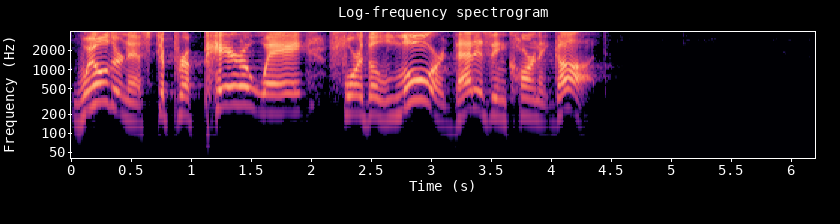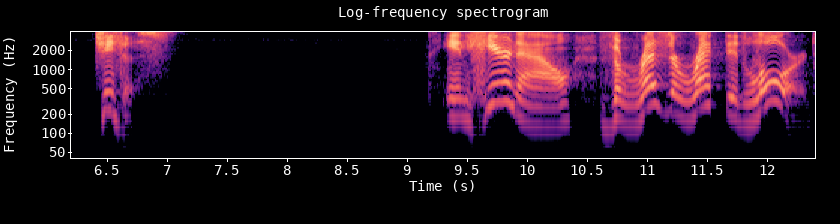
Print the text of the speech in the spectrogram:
wilderness to prepare a way for the Lord. That is incarnate God, Jesus. In here now, the resurrected Lord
